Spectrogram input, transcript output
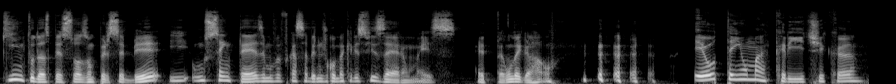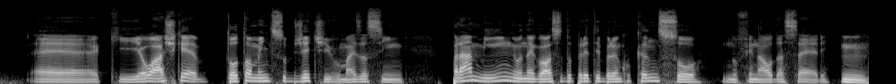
quinto das pessoas vão perceber e um centésimo vai ficar sabendo de como é que eles fizeram, mas é tão legal. eu tenho uma crítica é, que eu acho que é totalmente subjetivo, mas assim, para mim, o negócio do preto e branco cansou no final da série. Hum.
